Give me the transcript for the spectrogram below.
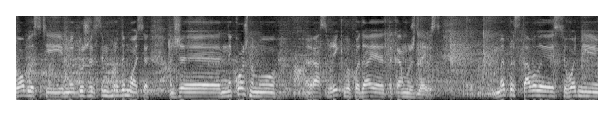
в області, і ми дуже цим гордимося. Адже не кожному раз в рік випадає така можливість. Ми представили сьогодні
